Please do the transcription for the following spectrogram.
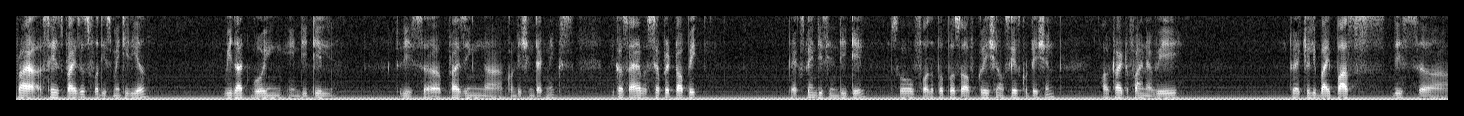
pri sales prices for this material without going in detail to this uh, pricing uh, condition techniques. Because I have a separate topic to explain this in detail. So for the purpose of creation of sales quotation I'll try to find a way to actually bypass this uh,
